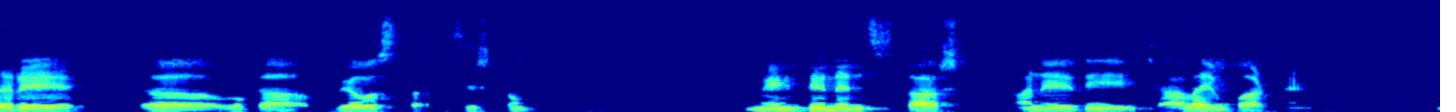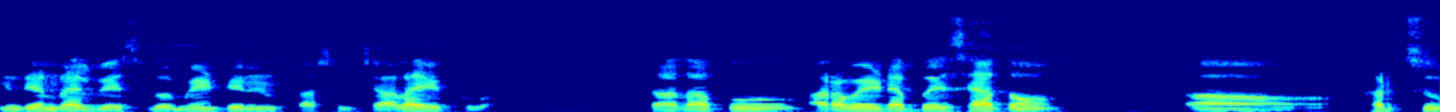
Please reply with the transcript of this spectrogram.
సరే ఒక వ్యవస్థ సిస్టమ్ మెయింటెనెన్స్ కాస్ట్ అనేది చాలా ఇంపార్టెంట్. ఇండియన్ రైల్వేస్లో మెయింటెనెన్స్ కాస్ట్ చాలా ఎక్కువ. దాదాపు అరవై డెబ్బై శాతం ఖర్చు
